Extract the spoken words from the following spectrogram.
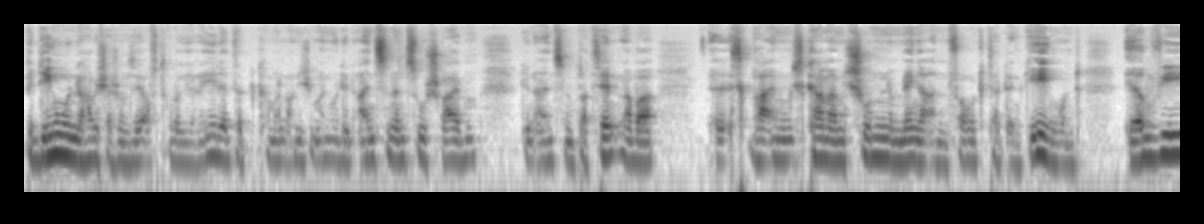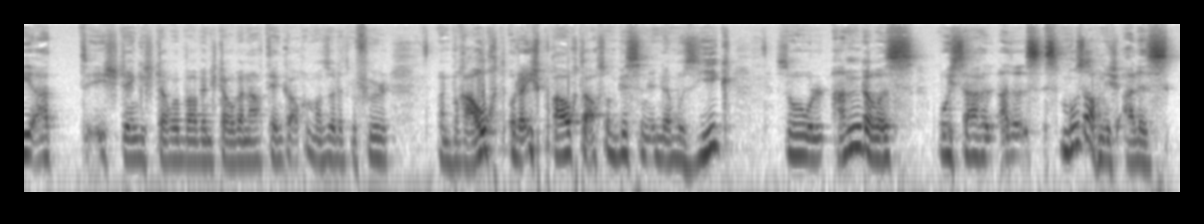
Bedingungen, da habe ich ja schon sehr oft drüber geredet, das kann man auch nicht immer nur den Einzelnen zuschreiben, den einzelnen Patienten, aber äh, es, war einem, es kam einem schon eine Menge an Verrücktheit entgegen und irgendwie hat ich, denke ich, darüber, wenn ich darüber nachdenke, auch immer so das Gefühl, man braucht, oder ich brauchte auch so ein bisschen in der Musik so anderes, wo ich sage, also es, es muss auch nicht alles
